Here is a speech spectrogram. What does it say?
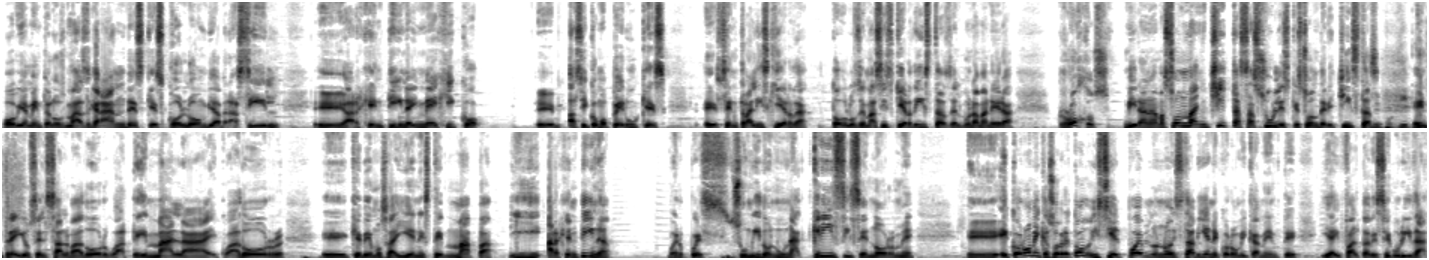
Obviamente los más grandes, que es Colombia, Brasil, eh, Argentina y México, eh, así como Perú, que es eh, central izquierda, todos los demás izquierdistas, de alguna manera, rojos. Mira, nada más son manchitas azules que son derechistas, entre ellos El Salvador, Guatemala, Ecuador, eh, que vemos ahí en este mapa, y Argentina, bueno, pues sumido en una crisis enorme. eh, económica sobre todo, y si el pueblo no está bien económicamente y hay falta de seguridad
